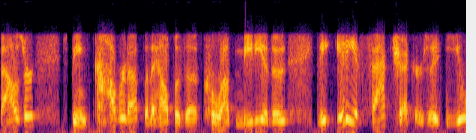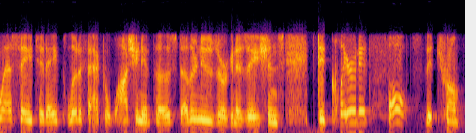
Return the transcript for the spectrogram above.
Bowser. It's being covered up with the help of the corrupt media. The the idiot fact checkers at USA Today, PolitiFact, Washington Post, other news organizations declared it false that Trump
